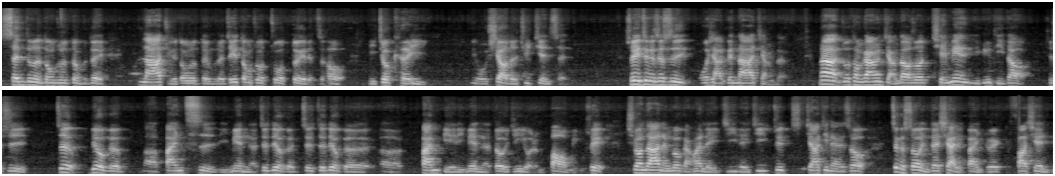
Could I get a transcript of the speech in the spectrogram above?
深蹲的动作对不对，拉举的动作对不对，这些动作做对了之后，你就可以有效的去健身。所以这个就是我想跟大家讲的。那如同刚刚讲到说，前面已经提到，就是这六个、呃、班次里面呢，这六个这这六个呃班别里面呢，都已经有人报名，所以希望大家能够赶快累积累积，就加进来的时候。这个时候，你在下礼拜，你就会发现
